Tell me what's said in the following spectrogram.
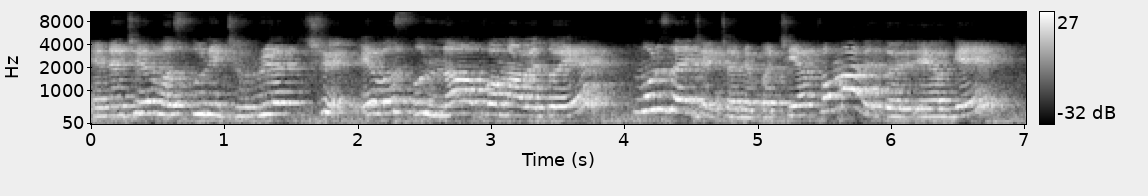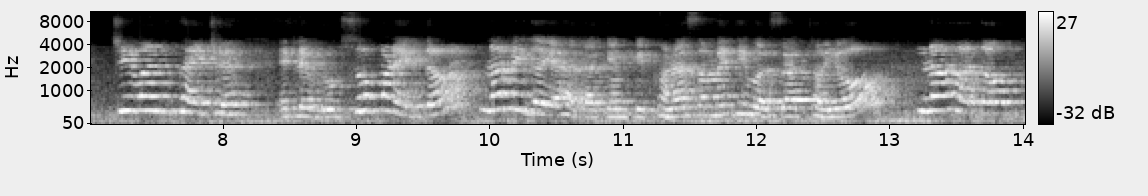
એને જે વસ્તુની જરૂરિયાત છે, એ વસ્તુ ન આપવામાં આવે તો એ મુરઝાઈ જાય છે અને પછી આપવામાં આવે તો એ અગે જીવંત થાય છે. એટલે વૃક્ષો પણ એકદમ નમી ગયા હતા. કેમ કે ઘણા સમયથી વરસાદ થયો ન હતો.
